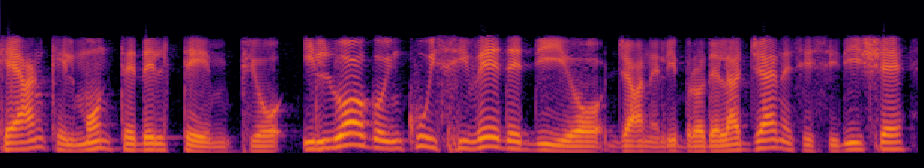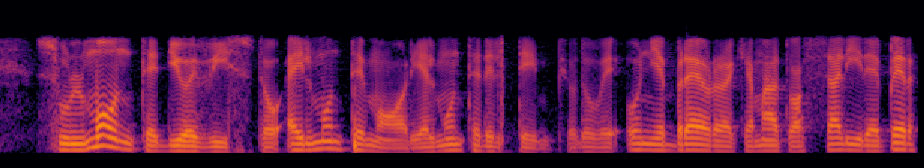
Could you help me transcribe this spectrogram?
che è anche il monte del Tempio, il luogo in cui si vede Dio, già nel libro della Genesi si dice sul monte Dio è visto, è il monte Moria, il monte del Tempio, dove ogni ebreo era chiamato a salire per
